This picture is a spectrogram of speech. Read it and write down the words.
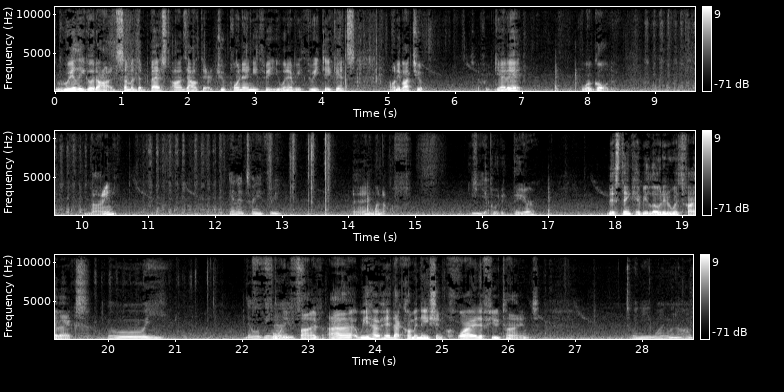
Really good odds. Some of the best odds out there. 2.93. You win every three tickets. I only bought two. So if we get it, we're gold. Nine And a 23. and one off. Yeah. Put it there. This thing can be loaded with 5x. Ooh. That would be nice. 45. Uh, we have hit that combination quite a few times. 21 went off.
